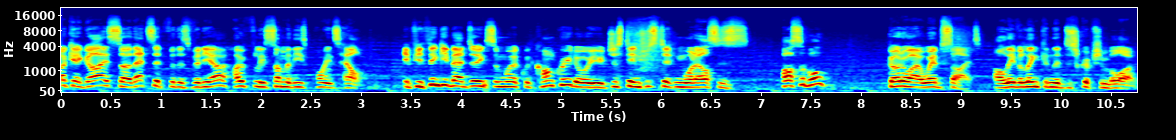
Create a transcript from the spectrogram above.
Okay, guys, so that's it for this video. Hopefully some of these points help. If you're thinking about doing some work with concrete or you're just interested in what else is possible, go to our website. I'll leave a link in the description below.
